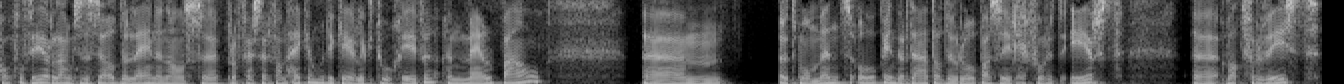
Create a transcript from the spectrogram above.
ongeveer langs dezelfde lijnen als uh, professor Van Hekken, moet ik eerlijk toegeven. Een mijlpaal. Um, het moment ook inderdaad dat Europa zich voor het eerst uh, wat verweest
